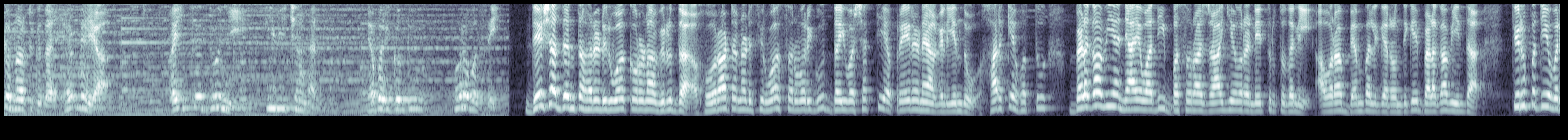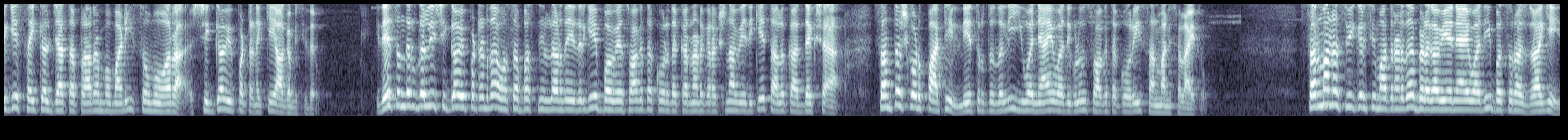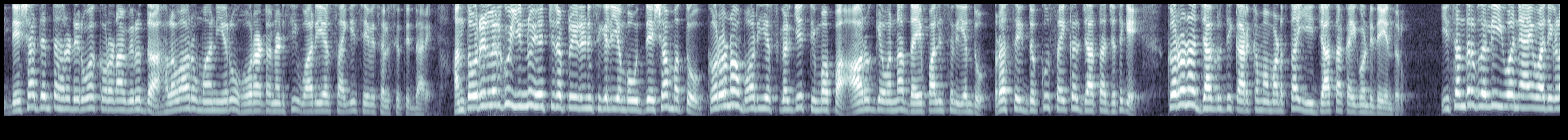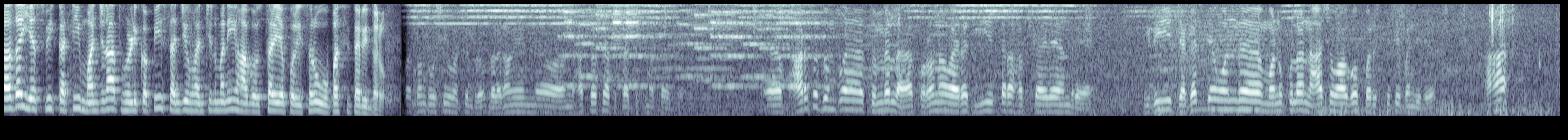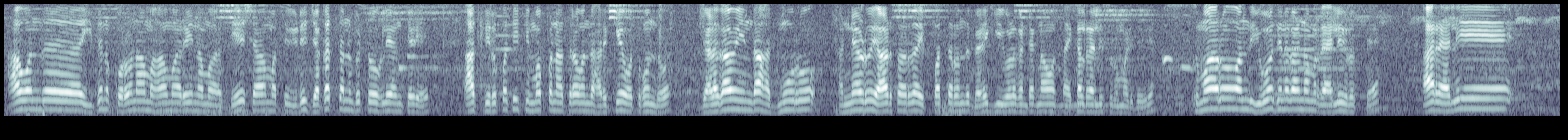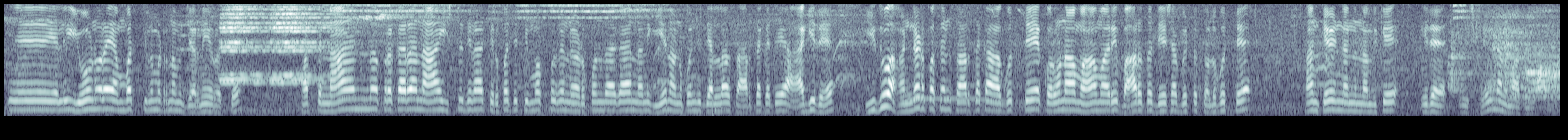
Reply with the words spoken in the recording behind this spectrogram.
ಕರ್ನಾಟಕದ ಹೆಮ್ಮೆಯ ರೈತ ಧ್ವನಿ ಟಿವಿ ಚಾನೆಲ್. ಎವರಿಗೊಂದು ಭರವಸೆ? ದೇಶಾದ್ಯಂತ ಹರಡಿರುವ ಕೊರೋನಾ ವಿರುದ್ಧ ಹೋರಾಟ ನಡೆಸಿರುವ ಸರ್ವರಿಗೂ ದೈವ ಶಕ್ತಿಯ ಪ್ರೇರಣೆ ಆಗಲಿ ಎಂದು ಹರಕೆ ಹೊತ್ತು ಬೆಳಗಾವಿಯ ನ್ಯಾಯವಾದಿ ಬಸವರಾಜ್ ರಾಗಿಯವರ ನೇತೃತ್ವದಲ್ಲಿ ಅವರ ಬೆಂಬಲಿಗರೊಂದಿಗೆ ಬೆಳಗಾವಿಯಿಂದ ತಿರುಪತಿಯವರೆಗೆ ಸೈಕಲ್ ಜಾಥಾ ಪ್ರಾರಂಭ ಮಾಡಿ ಸೋಮವಾರ ಶಿಗ್ಗಾವಿ ಪಟ್ಟಣಕ್ಕೆ ಆಗಮಿಸಿದರು. ಇದೇ ಸಂದರ್ಭದಲ್ಲಿ ಶಿಗ್ಗಾವಿ ಪಟ್ಟಣದ ಹೊಸ ಬಸ್ ನಿಲ್ದಾಣದ ಎದುರಿಗೆ ಭವ್ಯ ಸ್ವಾಗತ ಕೋರಿದ ಕರ್ನಾಟಕ ರಕ್ಷಣಾ ವೇದಿಕೆ ತಾಲೂಕಾ ಅಧ್ಯಕ್ಷ ಸಂತೋಷ್ ಗೌಡ್ ಪಾಟೀಲ್ ನೇತೃತ್ವದಲ್ಲಿ ಯುವ ನ್ಯಾಯವಾದಿಗಳು ಸ್ವಾಗತ ಕೋರಿ ಸನ್ಮಾನಿಸಲಾಯಿತು. ಸನ್ಮಾನ ಸ್ವೀಕರಿಸಿ ಮಾತನಾಡಿದ ಬೆಳಗಾವಿಯ ನ್ಯಾಯವಾದಿ ಬಸವರಾಜ ರಾಗಿ ದೇಶಾದ್ಯಂತ ಹರಡಿರುವ ಕೊರೋನಾ ವಿರುದ್ಧ ಹಲವಾರು ಮಹನೀಯರು ಹೋರಾಟ ನಡೆಸಿ ವಾರಿಯರ್ಸ್ ಆಗಿ ಸೇವೆ ಸಲ್ಲಿಸುತ್ತಿದ್ದಾರೆ. ಅಂತವರೆಲ್ಲರಿಗೂ ಇನ್ನೂ ಹೆಚ್ಚಿನ ಪ್ರೇರಣೆ ಸಿಗಲಿ ಎಂಬ ಉದ್ದೇಶ ಮತ್ತು ಕೊರೋನಾ ವಾರಿಯರ್ಸ್ಗಳಿಗೆ ತಿಮ್ಮಪ್ಪ ಆರೋಗ್ಯವನ್ನ ದಯಪಾಲಿಸಲಿ ಎಂದು ರಸ್ತೆಯುದ್ದಕ್ಕೂ ಸೈಕಲ್ ಜಾಥಾ ಜೊತೆಗೆ ಕೊರೋನಾ ಜಾಗೃತಿ ಕಾರ್ಯಕ್ರಮ ಮಾಡುತ್ತಾ ಈ ಜಾಥಾ ಕೈಗೊಂಡಿದೆ ಎಂದರು. ಈ ಸಂದರ್ಭದಲ್ಲಿ ಯುವ ನ್ಯಾಯವಾದಿಗಳಾದ ಎಸ್ ವಿ ಕಟ್ಟಿ, ಮಂಜುನಾಥ್ ಹುಳ್ಳಿಕೊಪ್ಪಿ ಸಂಜೀವ್ ಹಂಚಿನಮನಿ ಹಾಗೂ ಸ್ಥಳೀಯ ಪೊಲೀಸರು ಉಪಸ್ಥಿತರಿದ್ದರು. ಹತ್ತು ವರ್ಷ ಆಯ್ತು ಪ್ರಾಕ್ಟೀಸ್ ಮಾಡ್ತಾ ಇದ್ದೆ. ಭಾರತ ತುಂಬ, ತುಂಬೆಲ್ಲ ಕೊರೋನಾ ವೈರಸ್ ಈ ಥರ ಹಬ್ತಾ ಇದೆ ಅಂದರೆ ಇಡೀ ಜಗತ್ತೇ ಒಂದು ಮನುಕುಲ ನಾಶವಾಗೋ ಪರಿಸ್ಥಿತಿ ಬಂದಿದೆ. ಆ ಆ ಒಂದು ಇದನ್ನು ಕೊರೋನಾ ಮಹಾಮಾರಿ ನಮ್ಮ ದೇಶ ಮತ್ತು ಇಡೀ ಜಗತ್ತನ್ನು ಬಿಟ್ಟು ಹೋಗಲಿ ಅಂತೇಳಿ ಆ ತಿರುಪತಿ ತಿಮ್ಮಪ್ಪನ ಹತ್ರ ಒಂದು ಹರಕೆ ಹೊತ್ಕೊಂಡು ಬೆಳಗಾವಿಯಿಂದ ಹದಿಮೂರು, ಹನ್ನೆರಡು, ಎರಡು ಸಾವಿರದ ಇಪ್ಪತ್ತರಂದು ಬೆಳಗ್ಗೆ ಏಳು ಗಂಟೆಗೆ ನಾವು ಸೈಕಲ್ ರ್ಯಾಲಿ ಶುರು ಮಾಡಿದ್ದೀವಿ. ಸುಮಾರು ಒಂದು ಏಳು ದಿನಗಳ ನಮ್ಮ ರ್ಯಾಲಿ ಇರುತ್ತೆ. ಆ ರ್ಯಾಲಿ ಅಲ್ಲಿ ಏಳ್ನೂರ ಎಂಬತ್ತು ಕಿಲೋಮೀಟ್ರ್ ನಮ್ಮ ಜರ್ನಿ ಇರುತ್ತೆ. ಮತ್ತು ನನ್ನ ಪ್ರಕಾರ ನಾ ಇಷ್ಟು ದಿನ ತಿರುಪತಿ ತಿಮ್ಮಪ್ಪಗೆ ನಡ್ಕೊಂಡಾಗ ನನಗೆ ಏನು ಅನ್ಕೊಂಡಿದ್ದೆಲ್ಲ ಸಾರ್ಥಕತೆ ಆಗಿದೆ. ಇದು ಹಂಡ್ರೆಡ್ ಪರ್ಸೆಂಟ್ ಸಾರ್ಥಕ ಆಗುತ್ತೆ. ಕೊರೋನಾ ಮಹಾಮಾರಿ ಭಾರತ ದೇಶ ಬಿಟ್ಟು ತೊಲಗುತ್ತೆ ಅಂತೇಳಿ ನನ್ನ ನಂಬಿಕೆ ಇದೆ. ಇಷ್ಟು ಹೇಳಿ ನಾನು ಮಾತು ಮುಗಿಸ್ತೇನೆ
